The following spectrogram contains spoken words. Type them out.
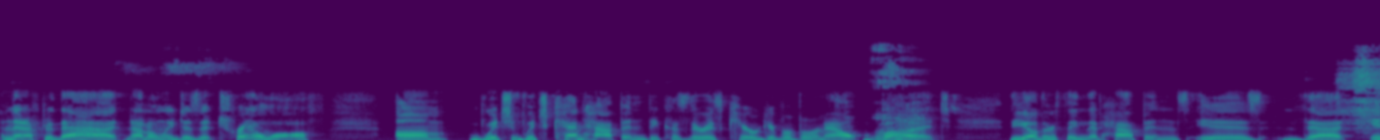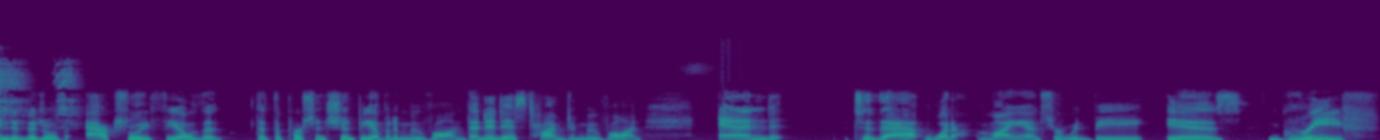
And then after that, not only does it trail off, um, which which can happen because there is caregiver burnout, uh-huh. but the other thing that happens is that individuals actually feel that that the person should be able to move on, that it is time to move on. And to that, what my answer would be is grief,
